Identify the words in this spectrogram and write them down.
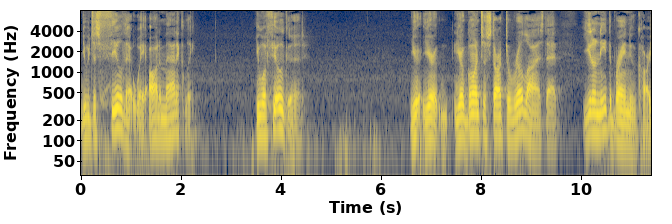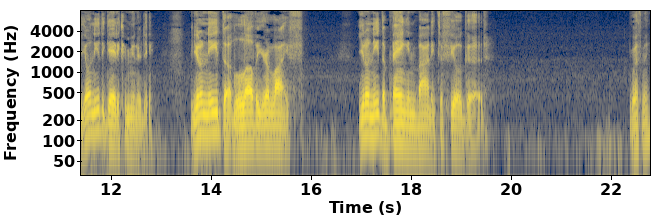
You would just feel that way automatically. You will feel good. You're, you're, you're going to start to realize that you don't need the brand new car. You don't need the gated community. You don't need the love of your life. You don't need the banging body to feel good. You with me?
